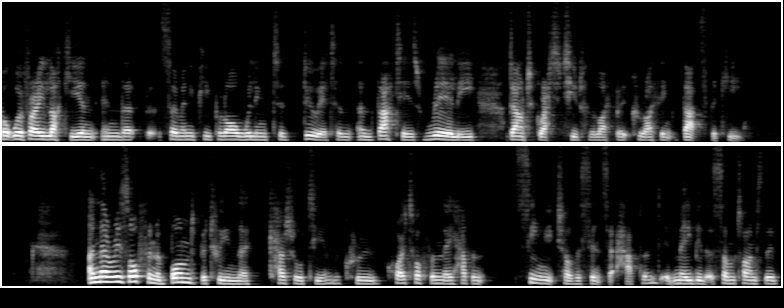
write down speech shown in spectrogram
but we're very lucky in, in that so many people are willing to do it and, and that is really down to gratitude for the lifeboat crew. I think that's the key. And there is often a bond between the casualty and the crew. Quite often they haven't seen each other since it happened. It may be that sometimes the,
